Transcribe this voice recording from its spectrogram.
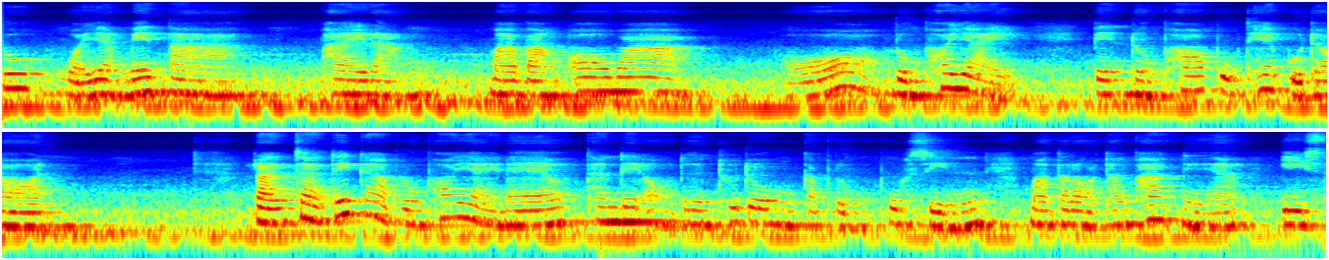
รูปหัวอย่างเมตตา ภายหลังมาบางอ้อว่า อ๋อหลวงพ่อใหญ่ เป็นหลวงพ่อปู่เทพอุดร หลังจากได้กราบหลวงพ่อใหญ่แล้ว ท่านได้ออกเดินทุดงกับหลวงปู่ศิลป์มาตลอดทั้งภาคเหนือ อีส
